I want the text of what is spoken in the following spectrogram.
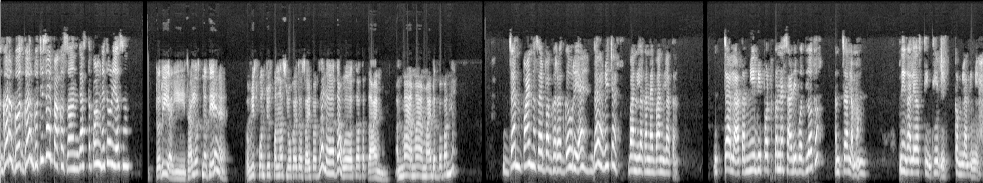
घरगुत घरगुती स्वयंपाक असन. जास्त पाहुणे थोडी असन. तरी आई झालंच ना ते. वीस पंचवीस पन्नास लोकांचा स्वयंपाक झाला. दावत आता काय मग. आणि माय माय माय डब्बा बांधला? जण पाय ना स्वयंपाक घरात गौरी आहे. जा विचार. बांधला का नाही बांधला का? चला आता मी बी पटकन साडी बदलवतो आणि चला मग. निघाले असतील ते बी कमला गिमला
